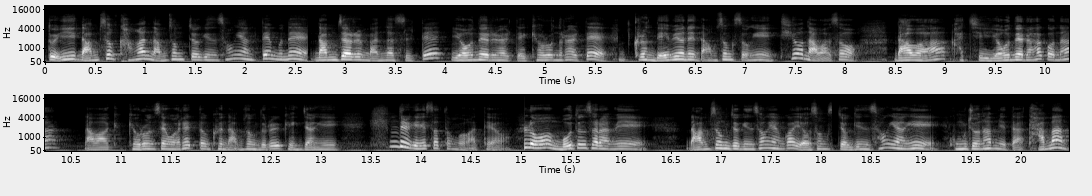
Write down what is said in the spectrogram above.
또 이 남성 강한 남성적인 성향 때문에 남자를 만났을 때 연애를 할 때 결혼을 할 때 그런 내면의 남성성이 튀어나와서 나와 같이 연애를 하거나 나와 결혼 생활했던 그 남성들을 굉장히 힘들게 했었던 것 같아요. 물론 모든 사람이 남성적인 성향과 여성적인 성향이 공존합니다. 다만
